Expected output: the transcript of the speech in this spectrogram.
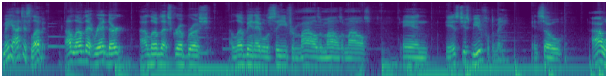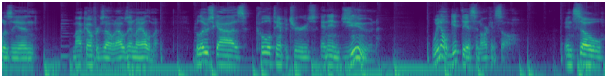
me, I just love it. I love that red dirt. I love that scrub brush. I love being able to see for miles and miles and miles, and it's just beautiful to me. And so I was in my comfort zone, I was in my element. Blue skies, cool temperatures, and in June, we don't get this in Arkansas. And so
